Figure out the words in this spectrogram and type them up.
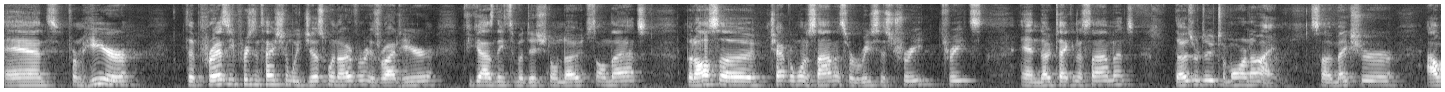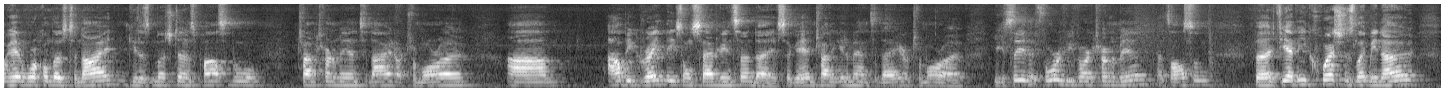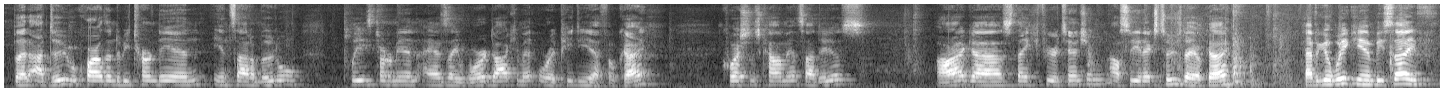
And from here, the Prezi presentation we just went over is right here. If you guys need some additional notes on that. But also, chapter one assignments for Reese's treat, treats and note taking assignments. Those are due tomorrow night. So make sure I'll go ahead and work on those tonight, get as much done as possible, try to turn them in tonight or tomorrow. Um, I'll be grading these on Saturday and Sunday, so go ahead and try to get them in today or tomorrow. You can see that four of you have already turned them in. That's awesome. But if you have any questions, let me know. But I do require them to be turned in inside of Moodle. Please turn them in as a Word document or a PDF, okay? Questions, comments, ideas? All right, guys, thank you for your attention. I'll see you next Tuesday, okay? Have a good weekend. Be safe.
